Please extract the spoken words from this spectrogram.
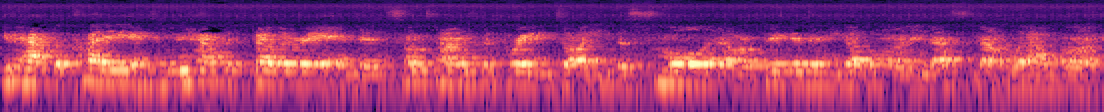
you have to cut it and you have to feather it and then sometimes the braids are either smaller or bigger than the other one and that's not what I want.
